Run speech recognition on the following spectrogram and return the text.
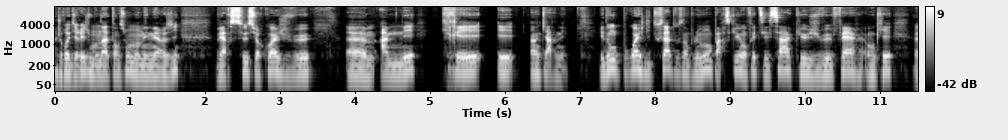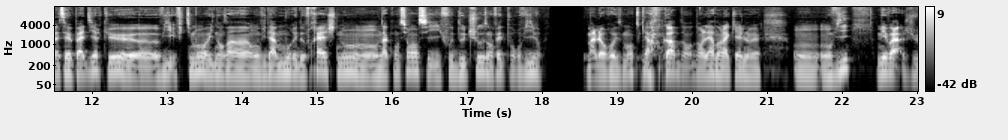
Je redirige mon attention, mon énergie vers ce sur quoi je veux euh, amener, créer et incarner. Et donc pourquoi je dis tout ça? Tout simplement parce que en fait c'est ça que je veux faire. Ok, euh, ça veut pas dire que euh, effectivement on vit dans un, on vit d'amour et d'eau fraîche. Non, on a conscience. Il faut d'autres choses en fait pour vivre malheureusement, en tout cas encore dans, l'ère dans laquelle euh, on, vit. Mais voilà, je,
